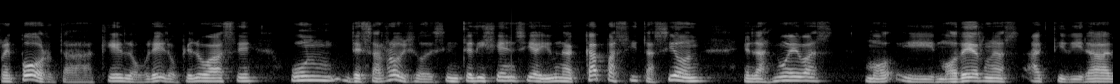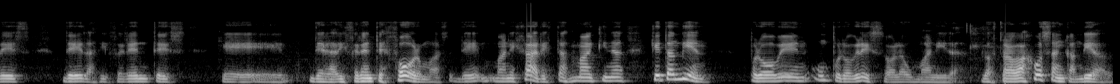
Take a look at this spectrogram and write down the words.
reporta a aquel obrero que lo hace un desarrollo de su inteligencia y una capacitación en las nuevas y modernas actividades de las diferentes eh, de las diferentes formas de manejar estas máquinas que también proveen un progreso a la humanidad. Los trabajos han cambiado.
